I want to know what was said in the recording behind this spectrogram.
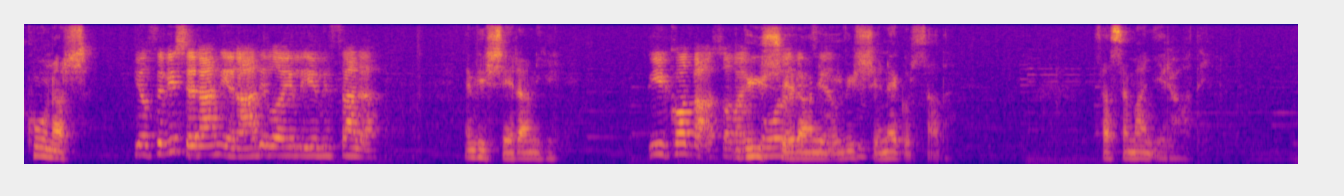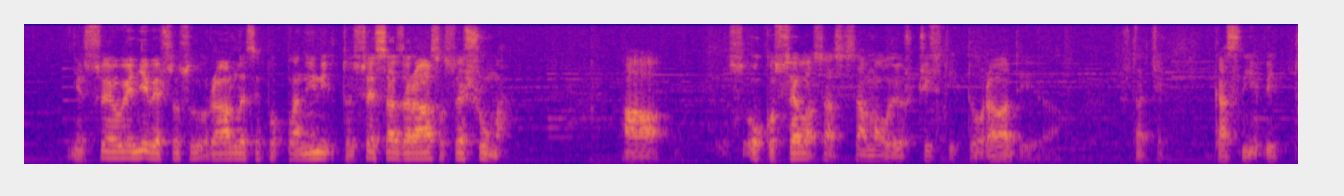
Ko naše. Je se više ranije radilo ili, ili sada? Više ranije. I kod vas ovaj Više porodici, ranije, jel? više nego sada. Sad se manje radi. Jer sve ove njive što su radile se po planini, to je sve sad zaraslo, sve šuma. A oko sela sad se samo malo još čisti to radi, a šta će kasnije biti.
